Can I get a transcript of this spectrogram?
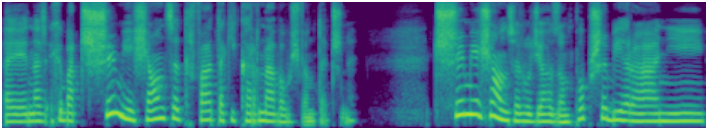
e, na, chyba trzy miesiące trwa taki karnawał świąteczny. Trzy miesiące ludzie chodzą poprzebierani,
